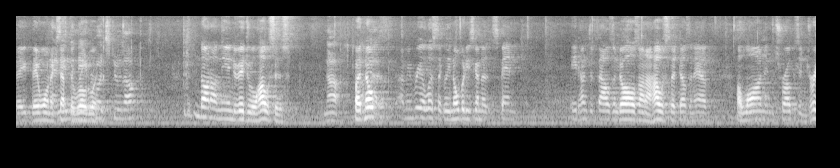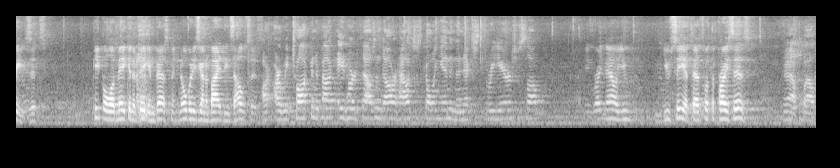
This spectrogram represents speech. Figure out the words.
they, they won't And accept the in the roadway. neighborhoods too, though? Not on the individual houses, No. but no, Okay. I mean, realistically, nobody's gonna spend eight hundred thousand dollars on a house that doesn't have a lawn and shrubs and trees. It's, people are making a big investment, nobody's gonna buy these houses. Are, are we talking about eight hundred thousand dollar houses going in in the next three years or so? I mean, right now, you, you see it, that's what the price is. Yeah, well.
